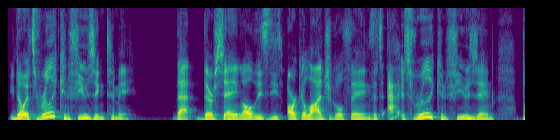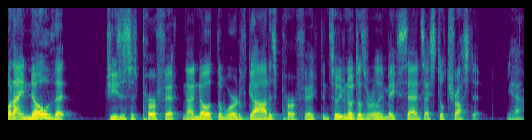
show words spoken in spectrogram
you know, it's really confusing to me that they're saying all these these archaeological things. It's it's really confusing, but I know that Jesus is perfect and I know that the word of God is perfect. And so even though it doesn't really make sense, I still trust it. Yeah.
